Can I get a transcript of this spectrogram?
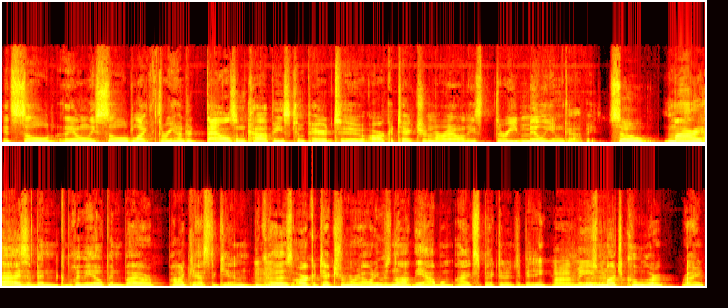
It sold they only sold like 300,000 copies compared to Architecture and Morality's 3 million copies. So my eyes have been completely opened by our podcast again Mm-hmm. because Architecture and Morality was not the album I expected it to be. Not me it was either. much cooler, right?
